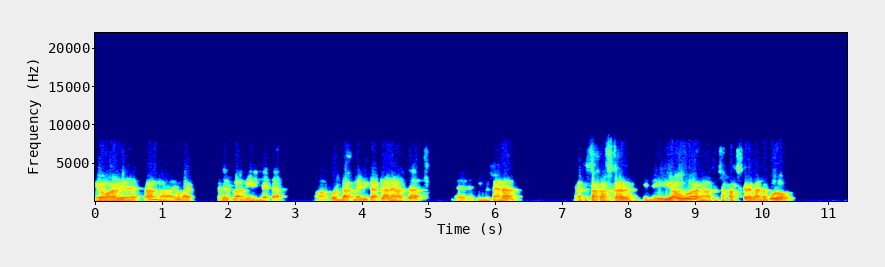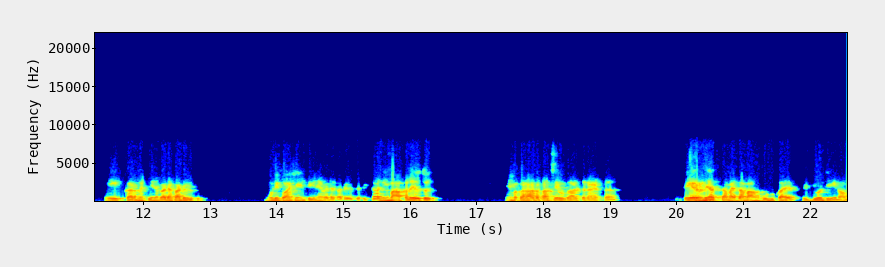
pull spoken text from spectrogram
එහෙම වාඩි වෙන්නේ නැත්නම් යෝගාචර පුළුවන් මේ විදිහට පොඩ්ඩක් නැගිටලා නැවත ඉන්න තැන නැවත සකස් කරගන්න. ඉන්න ඉරියව්ව නැවත සකස් කරගන්න පුළුවන්. ඒ කරන තියෙන වැඩ කටයුතු මූලික වශයෙන් තියෙන වැඩ කටයුතු ටික නිමා කළ යුතුයි. එහෙම කරාට පස්සේ යෝගාචරයට තේරෙන දෙයක් තමයි තමන් උඩුකය ඍජුව තියෙනවා.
